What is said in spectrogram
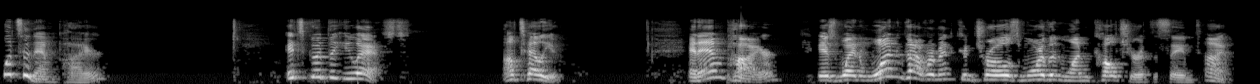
What's an empire? It's good that you asked. I'll tell you. An empire is when one government controls more than one culture at the same time.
